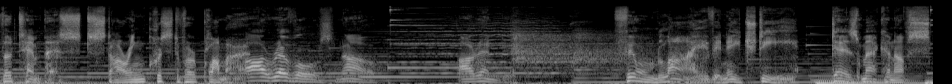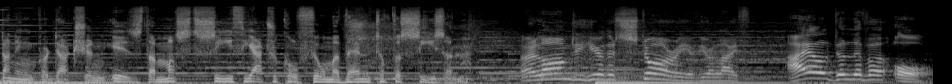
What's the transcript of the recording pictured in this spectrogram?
The Tempest, starring Christopher Plummer. Our revels now are ended. Filmed live in HD, Des McAnuff's stunning production is the must-see theatrical film event of the season. I long to hear the story of your life. I'll deliver all.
